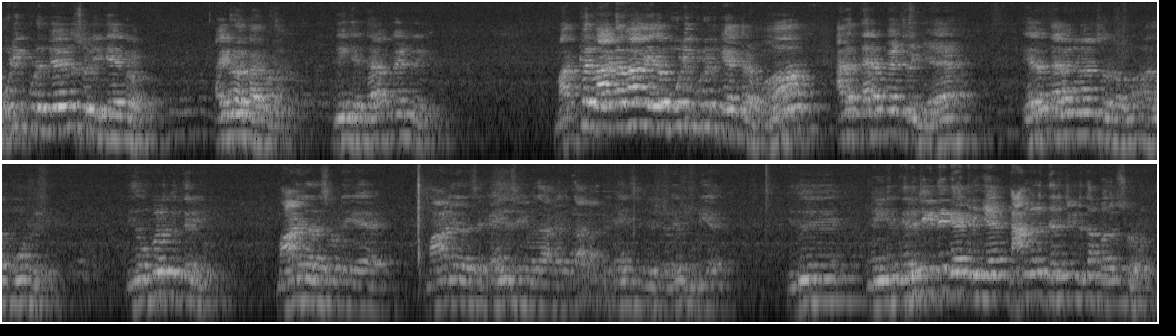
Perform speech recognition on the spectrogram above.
மூடி கொடுங்கன்னு சொல்லி கேட்கிறோம் ஹைட்ரோ கார்பன் நீங்க திறப்பேன்றீங்க மக்கள் நாங்க தான் ஏதோ மூடி கொடுன்னு கேட்கிறோமோ அதை திறப்பேன்றீங்க ஏதோ திறங்கலாம்னு சொல்றோமோ அதை மூடுறீங்க. இது உங்களுக்கு தெரியும். மாநில அரசுடைய மாநில அரசை கைது செய்வதாக இருந்தால் அப்படி கைது செஞ்சிருக்கவே முடியாது. இது நீங்க தெரிஞ்சுக்கிட்டே கேட்குறீங்க நாங்களும் தெரிஞ்சுக்கிட்டு தான் பதில் சொல்றோம்.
